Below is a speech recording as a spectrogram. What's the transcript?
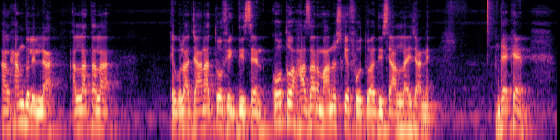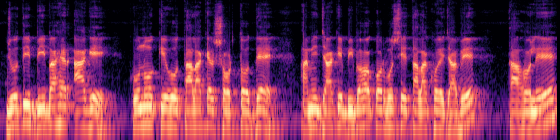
আলহামদুলিল্লাহ, আল্লাহ তালা এগুলা জানা তৌফিক দিছেন। কত হাজার মানুষকে ফতুয়া দিছে আল্লাহ জানে। দেখেন, যদি বিবাহের আগে কোনো কেউ তালাকের শর্ত দেয়, আমি যাকে বিবাহ করব, সে তালাক হয়ে যাবে, তাহলে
